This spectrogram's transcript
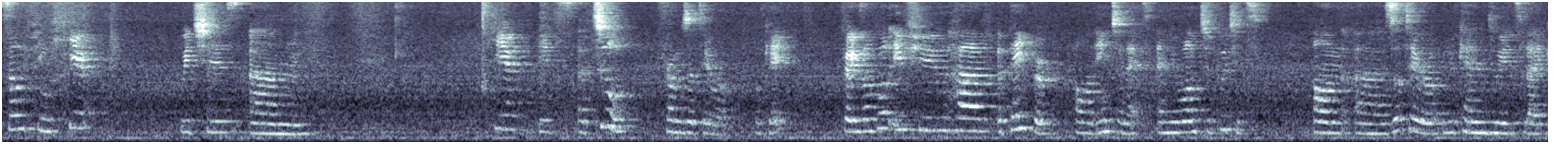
something here, which is um, here it's a tool from Zotero. Okay. For example, if you have a paper on internet and you want to put it on uh, Zotero, you can do it like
